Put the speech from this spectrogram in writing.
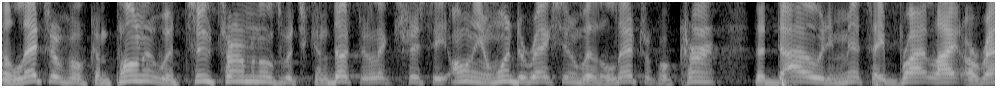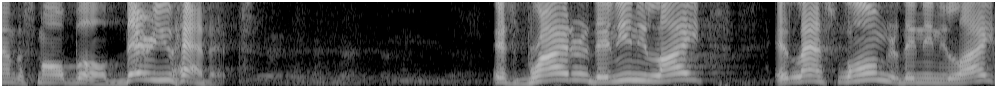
electrical component with two terminals which conduct electricity only in one direction with electrical current. The diode emits a bright light around the small bulb. There you have it. It's brighter than any light, it lasts longer than any light.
